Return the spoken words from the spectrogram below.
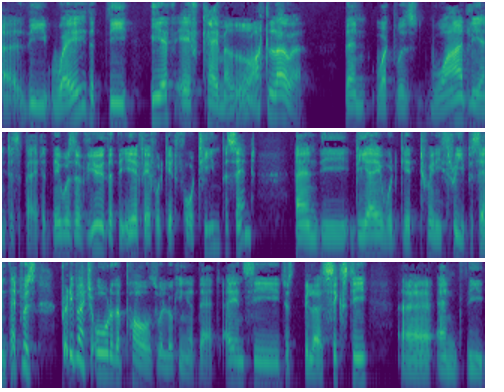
uh, the way that the EFF came a lot lower than what was widely anticipated. There was a view that the EFF would get 14% and the DA would get 23%. That was pretty much all of the polls were looking at that. ANC just below 60, uh, and the,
